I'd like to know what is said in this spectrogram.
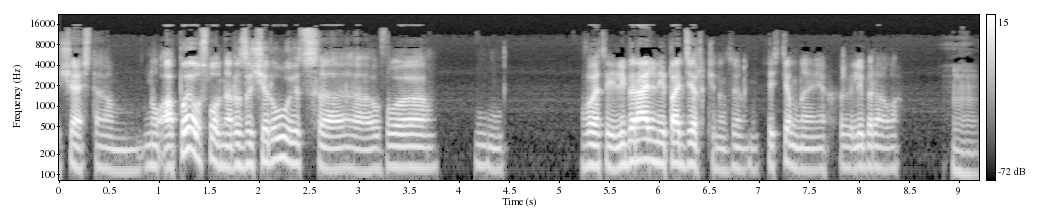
часть там, ну, АП, условно, разочаруется в, в этой либеральной поддержке, назовем, системных либералов. Mm-hmm.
